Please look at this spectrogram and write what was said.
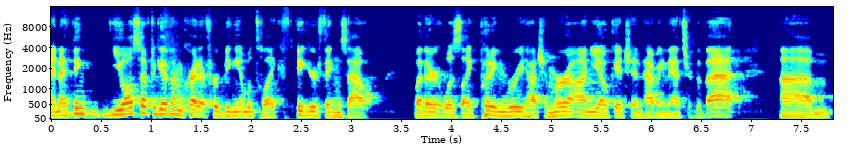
And I think you also have to give them credit for being able to like figure things out. Whether it was like putting Rui Hachimura on Jokic and having an answer to that, um,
